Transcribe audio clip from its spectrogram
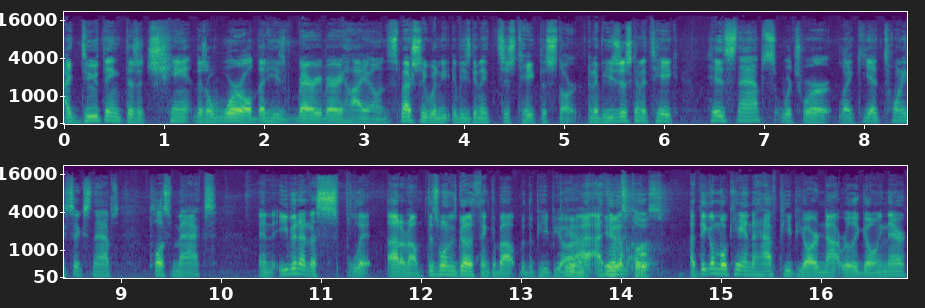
I do think there's a chance, there's a world that he's very, very high owned, especially when he, if he's going to just take the start, and if he's just going to take his snaps, which were like he had 26 snaps plus max, and even at a split, I don't know. This one's got to think about with the PPR. Yeah, I, I think yeah, I'm, close. I think I'm okay in the half PPR, not really going there.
